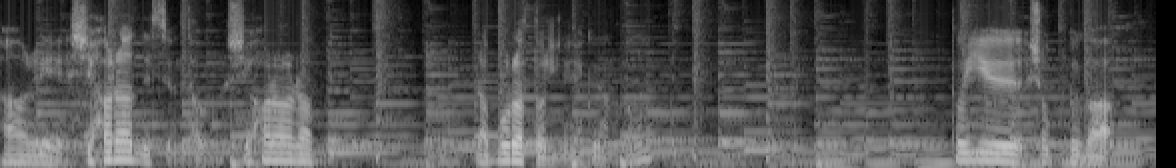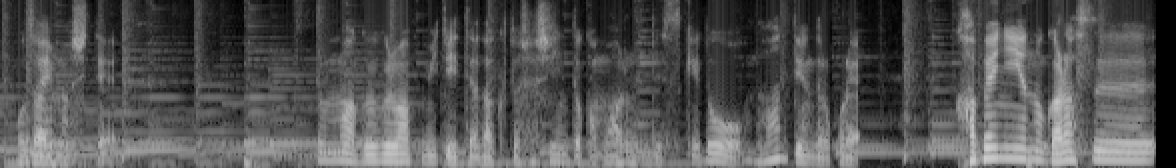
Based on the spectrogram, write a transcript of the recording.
SHIHARI-RA、シハラですよね、多分。シハララブ。ラボラトリーの役なのかな？というショップがございまして。まあ、Google マップ見ていただくと写真とかもあるんですけど、なんて言うんだろう、これ。壁にあのガラス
